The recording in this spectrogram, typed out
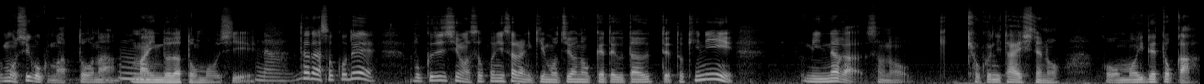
もう至極まっとうなうんマインドだと思うし、ただそこで僕自身はそこにさらに気持ちを乗っけて歌うって時にみんながその曲に対してのこう思い出とか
